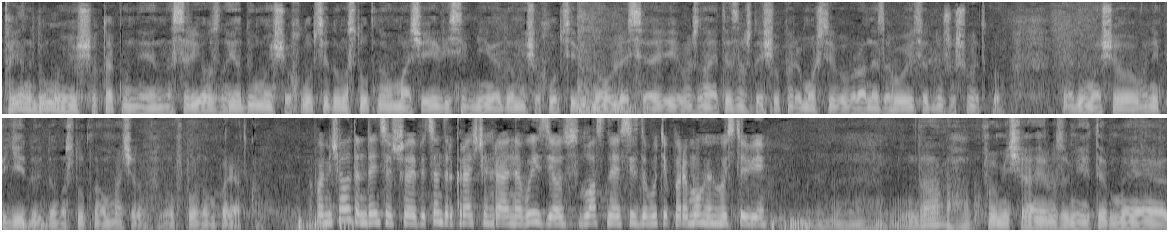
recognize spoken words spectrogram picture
Та я не думаю, що так вони несерйозно. Я думаю, що хлопці до наступного матчу є 8 днів. Я думаю, що хлопці відновляться. І ви ж знаєте завжди, що в переможців рани загоюються дуже швидко. Я думаю, що вони підійдуть до наступного матчу ну, в повному порядку. Помічали тенденцію, що епіцентр краще грає на виїзді. Ось власне всі здобуті перемоги гостьові. Да, помічаю, розумієте. Ми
